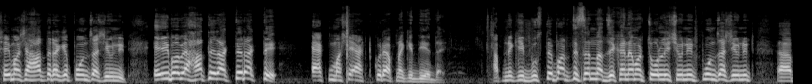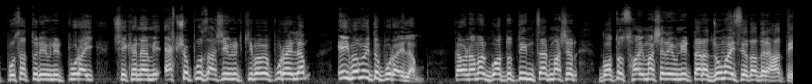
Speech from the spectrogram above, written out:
সেই মাসে হাতে রাখে পঞ্চাশ ইউনিট। এইভাবে হাতে রাখতে রাখতে এক মাসে অ্যাড করে আপনাকে দিয়ে দেয়। আপনি কি বুঝতে পারতেছেন না, যেখানে আমার চল্লিশ ইউনিট, পঞ্চাশ ইউনিট পঁচাত্তর ইউনিট পুরাই, সেখানে আমি একশো পঁচাশি ইউনিট কীভাবে পুরাইলাম? এইভাবেই তো পুরাইলাম। কারণ আমার গত তিন, চার মাসের, গত ছয় মাসের ইউনিট তারা জমাইছে তাদের হাতে।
